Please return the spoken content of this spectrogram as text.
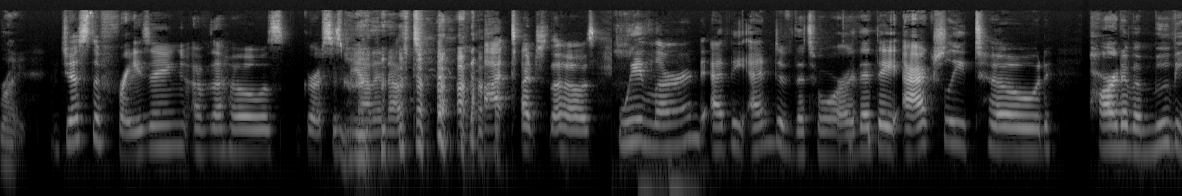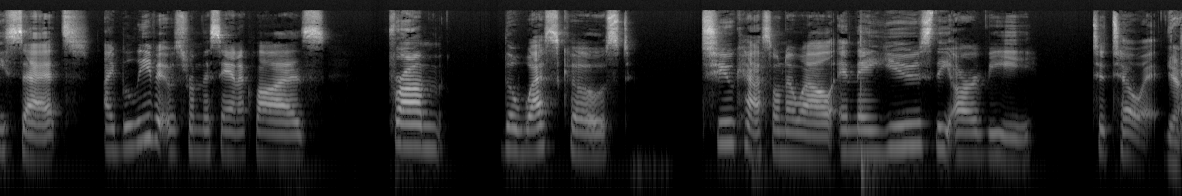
Right. Just the phrasing of the hose grosses me out enough to not touch the hose. We learned at the end of the tour that they actually towed part of a movie set. I believe it was from the Santa Claus from the West Coast to Castle Noel and they used the RV to tow it. Yes.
